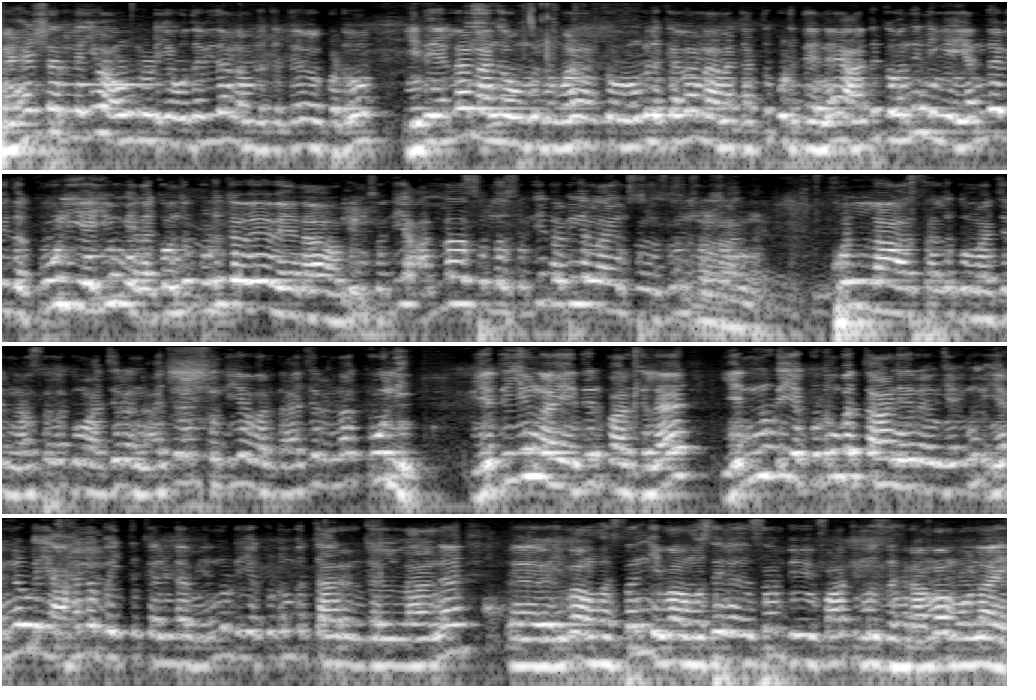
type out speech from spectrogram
மெஹர்லயும் அவங்களுடைய உதவி தான் நம்மளுக்கு தேவைப்படும். இதெல்லாம் நாங்க உங்களுக்கு உங்களுக்கு எல்லாம் நான் கத்து கொடுத்தேனே அதுக்கு வந்து நீங்க எந்தவித கூலியையும் எனக்கு வந்து கொடுக்கவே வேணாம் அப்படின்னு சொல்லி அல்லாஹ் சொல்ல சொல்லி நபிகள் நாயகம் ஸல்லல்லாஹு சொல்றாங்க. குல்லா அசலுக்கும் அஜ்ரன் அஸ்அலுக்கும் சொல்லியே வருது. அஜரன்னா கூலி. எதையும் நான் எதிர்பார்க்கல. என்னுடைய குடும்பத்தானர் என்னுடைய அகல பைத்துக்களிடம் என்னுடைய குடும்பத்தாரர்களான இமாம் ஹசன் இமாம் ஹுசைன் ஹசன் பிபி ஃபாத்திமா ஜஹராமா மௌலாய்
